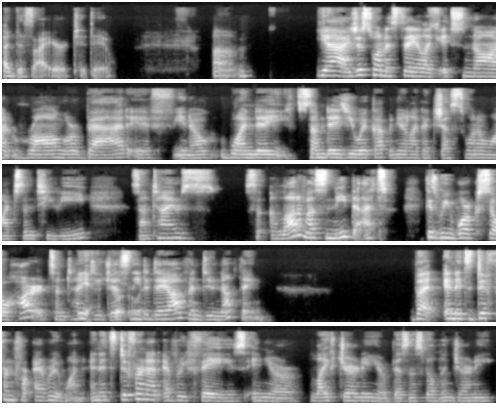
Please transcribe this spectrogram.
a desire to do? Um, yeah i just want to say like it's not wrong or bad if you know one day some days you wake up and you're like i just want to watch some tv sometimes a lot of us need that because we work so hard sometimes yeah, you just totally. need a day off and do nothing but and it's different for everyone and it's different at every phase in your life journey your business building journey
